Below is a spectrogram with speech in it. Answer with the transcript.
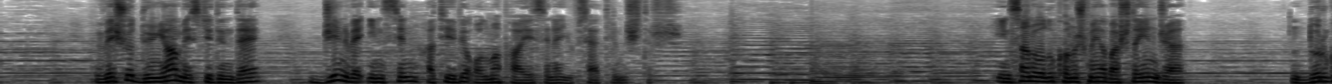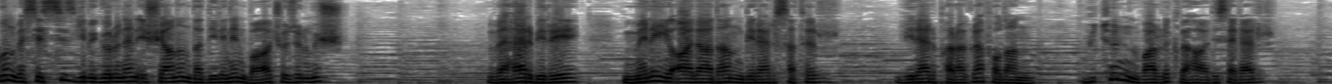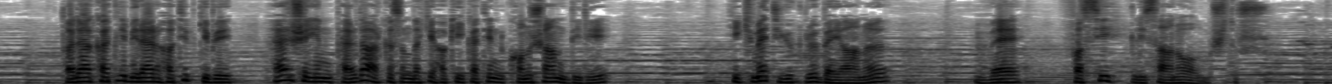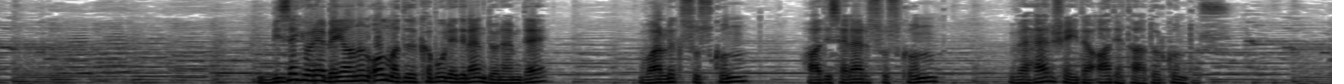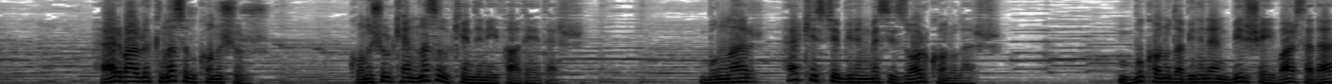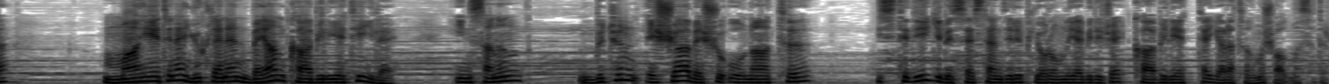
ve şu dünya mescidinde cin ve insin hatibi olma payesine yükseltilmiştir. İnsanoğlu konuşmaya başlayınca, durgun ve sessiz gibi görünen eşyanın da dilinin bağı çözülmüş ve her biri meleği aladan birer satır, birer paragraf olan bütün varlık ve hadiseler, talakatli birer hatip gibi her şeyin perde arkasındaki hakikatin konuşan dili, hikmet yüklü beyanı ve fasih lisanı olmuştur. Bize göre beyanın olmadığı kabul edilen dönemde, varlık suskun, hadiseler suskun ve her şeyde adeta durgundur. Her varlık nasıl konuşur, konuşurken nasıl kendini ifade eder? Bunlar herkesçe bilinmesi zor konular. Bu konuda bilinen bir şey varsa da, mahiyetine yüklenen beyan kabiliyetiyle insanın bütün eşya ve şuunatı istediği gibi seslendirip yorumlayabilecek kabiliyette yaratılmış olmasıdır.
